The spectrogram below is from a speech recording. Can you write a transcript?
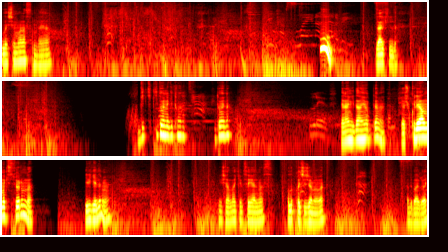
ulaşım var aslında ya. Woo. Güzel killdi. Git git git oyna git oyna. Git oyna. Gelen giden yok değil mi? Ya şu kuleyi almak istiyorum da. Biri gelir mi? İnşallah kimse gelmez. Alıp kaçacağım hemen. Hadi bay bay.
